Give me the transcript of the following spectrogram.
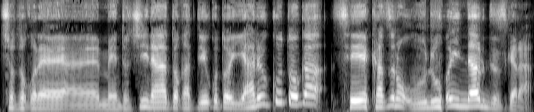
ちょっとこれ、えー、めんどちいなとかっていうことをやることが生活の潤いになるんですから。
